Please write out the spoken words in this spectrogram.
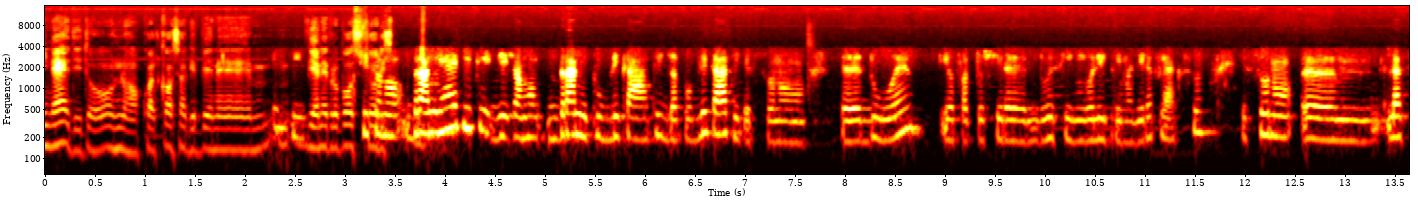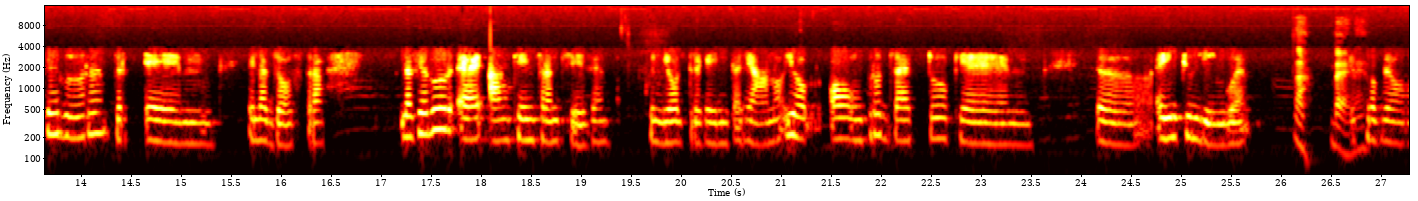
inedito o no, qualcosa che viene, sì, sì. viene proposto? Ci sono ris- brani editi, diciamo brani pubblicati, già pubblicati che sono eh, due, io ho fatto uscire due singoli prima di Reflex e sono ehm, La Serrure per, e, e, La Giostra. La Serrure è anche in francese, quindi oltre che in italiano. Io ho un progetto che eh, è in più lingue. Ah, bene. È proprio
